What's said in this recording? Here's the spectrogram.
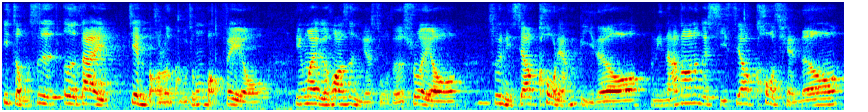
一种是二代健保的补充保费哦，另外一个话是你的所得税哦，所以你是要扣两笔的哦，你拿到那个息是要扣钱的哦，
